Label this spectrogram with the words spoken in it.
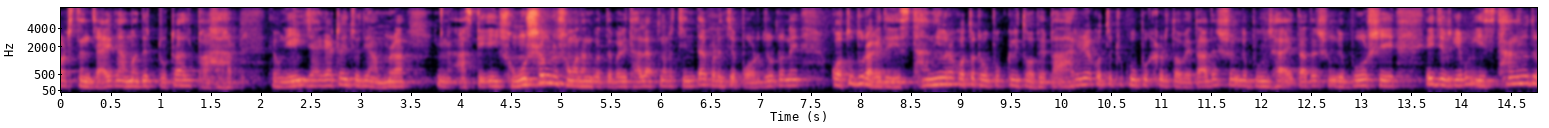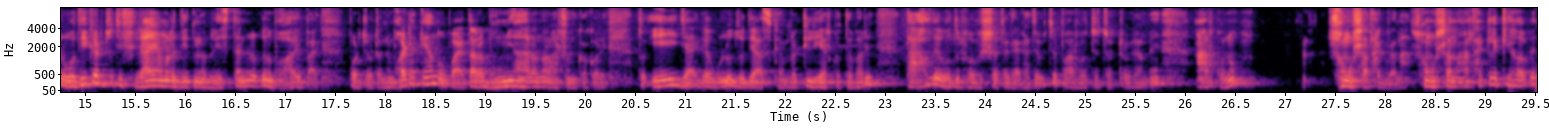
পার্সেন্ট জায়গা আমাদের টোটাল পাহাড় এবং এই জায়গাটায় যদি আমরা আজকে এই সমস্যাগুলো সমাধান করতে পারি, তাহলে আপনারা চিন্তা করেন যে পর্যটনে কত দূর আগে যায় স্থানীয়রা কতটা উপকৃত হবে, পাহাড়িরা কতটুকু উপকৃত হবে, তাদের সঙ্গে বুঝায়, তাদের সঙ্গে বসে, এই যে এবং স্থানীয়দের অধিকার যদি ফিরায় আমরা দিতে না পারি, স্থানীয়রা কিন্তু ভয় পায় পর্যটনে। ভয়টা কেন পায়? তারা ভূমি হারানোর আশঙ্কা করে। তো এই জায়গাগুলো যদি আজকে আমরা ক্লিয়ার করতে পারি, তাহলে অদূর ভবিষ্যতে দেখা যাবে যে পার্বত্য চট্টগ্রামে আর কোনো সমস্যা থাকবে না। সমস্যা না থাকলে কি হবে?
